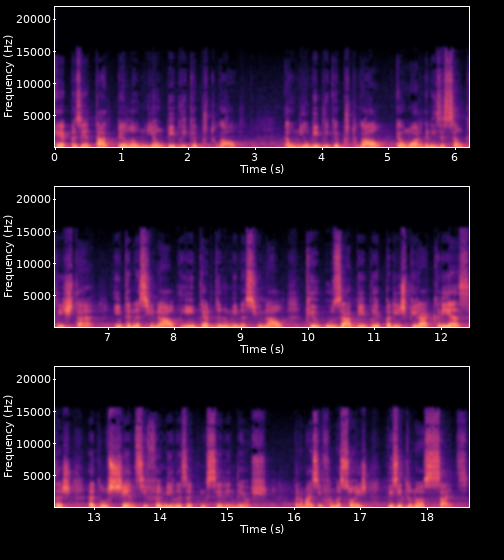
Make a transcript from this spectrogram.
é apresentado pela União Bíblica Portugal. A União Bíblica Portugal é uma organização cristã, internacional e interdenominacional que usa a Bíblia para inspirar crianças, adolescentes e famílias a conhecerem Deus. Para mais informações, visite o nosso site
